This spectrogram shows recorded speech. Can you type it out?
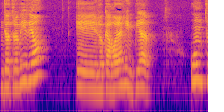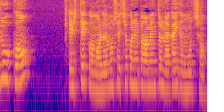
de otro vídeo. Eh, lo que hago ahora es limpiar. Un truco, este como lo hemos hecho con el pegamento no ha caído mucho.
